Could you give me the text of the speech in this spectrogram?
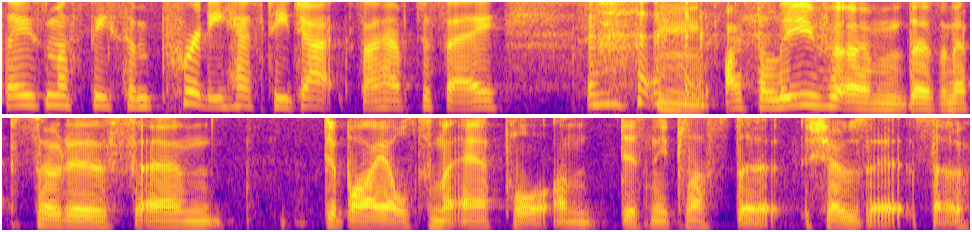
Those must be some pretty hefty jacks, I have to say. mm, I believe um, there's an episode of um, Dubai Ultimate Airport on Disney Plus that shows it. So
